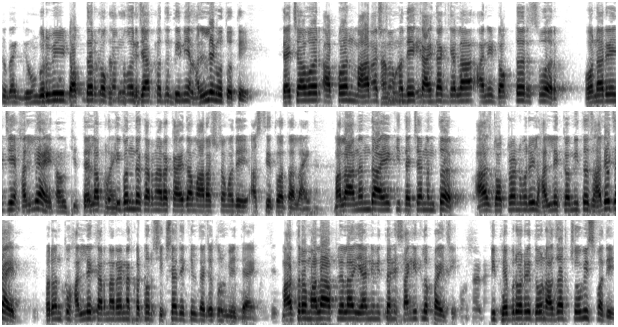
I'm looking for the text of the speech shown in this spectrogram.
टू बॅक घेऊन पूर्वी डॉक्टर लोकांवर ज्या पद्धतीने हल्ले होत होते त्याच्यावर आपण महाराष्ट्रामध्ये कायदा केला आणि डॉक्टर्सवर होणारे जे हल्ले आहेत त्याला प्रतिबंध करणारा कायदा महाराष्ट्रामध्ये अस्तित्वात आला. मला आनंद आहे की त्याच्यानंतर आज डॉक्टरांवरील हल्ले कमी तर झालेच आहेत परंतु हल्ले करणाऱ्यांना कठोर शिक्षा देखील त्याच्यातून मिळते आहे. मात्र मला आपल्याला या निमित्ताने सांगितलं पाहिजे की फेब्रुवारी दोन हजार चोवीसमध्ये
